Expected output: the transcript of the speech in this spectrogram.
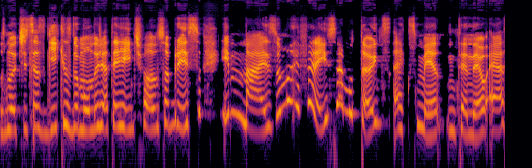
os, notícias geeks do mundo, já tem gente falando sobre isso. E mais uma referência a Mutantes, X-Men, entendeu? É a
